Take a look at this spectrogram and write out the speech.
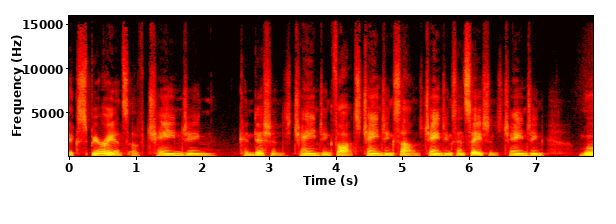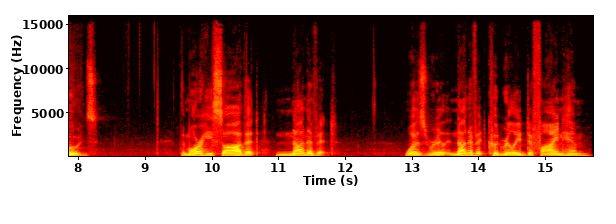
experience of changing conditions, changing thoughts, changing sounds, changing sensations, changing moods, the more he saw that none of it was really, none of it could really define him.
